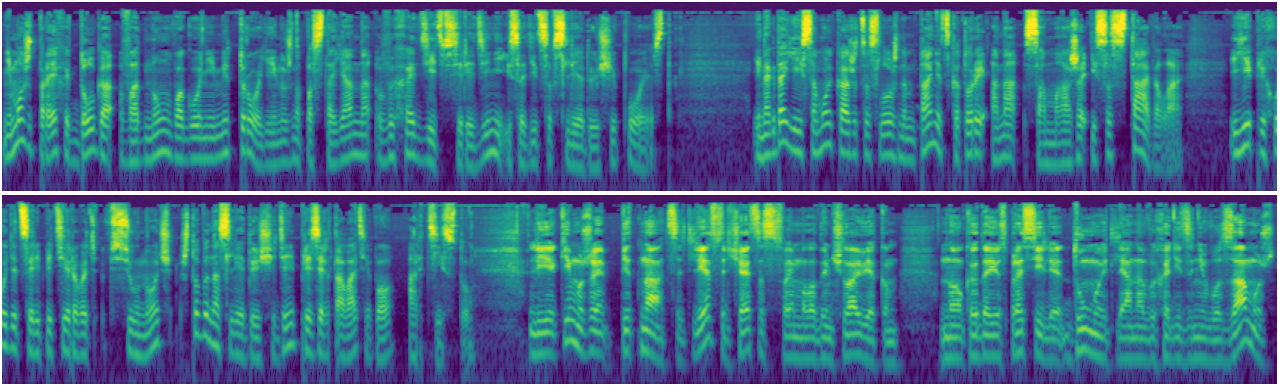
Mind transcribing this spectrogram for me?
не может проехать долго в одном вагоне метро, ей нужно постоянно выходить в середине и садиться в следующий поезд. Иногда ей самой кажется сложным танец, который она сама же и составила — и ей приходится репетировать всю ночь, чтобы на следующий день презентовать его артисту. Лия Ким уже 15 лет встречается со своим молодым человеком, но когда ее спросили, думает ли она выходить за него замуж,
